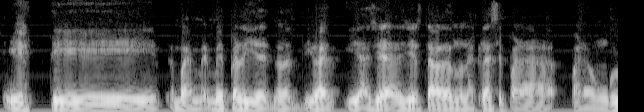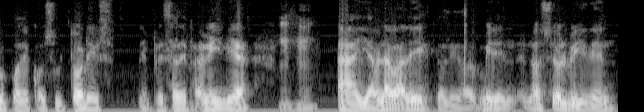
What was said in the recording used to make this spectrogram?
Este, bueno, me, perdí. Y ayer, ayer estaba dando una clase para, para un grupo de consultores de empresas de familia. Ah, y hablaba de esto. Le digo, miren, no se olviden,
